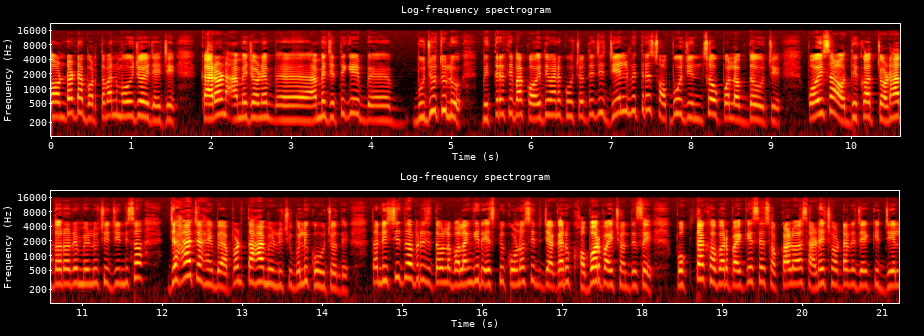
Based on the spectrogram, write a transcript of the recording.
দণ্ডটা বর্তমান মৌজ হয়ে যাইছে কারণ আমি জনে আমি যেতিকি বুঝুলু ভিতরে থাকা কয়েদী মানে কুমার যে জেল ভিতরে সবু জিনিস উপলব্ধ হচ্ছে পয়সা অধিক চড়া দরের মিলুছি জিনিস যা চাহিবে আপনার তাহা মিলুছি বলে কুমার তো নিশ্চিত ভাবে যেতবে বলাঙ্গীর এসপি কৌশি জায়গার খবর পাইছেন সে পোক্তা খবর পাইকি সে সকাল সাড়ে ছটার যাই জেল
